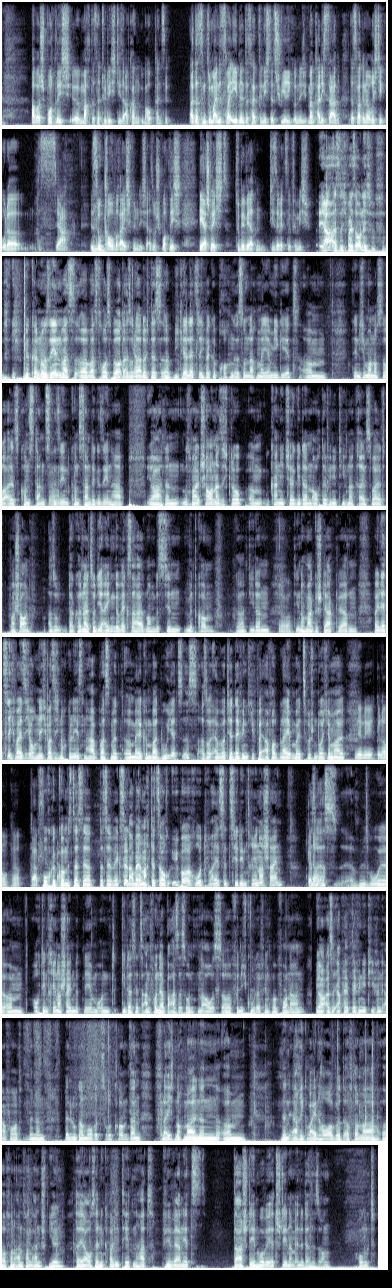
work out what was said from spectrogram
Aber sportlich äh, macht das natürlich dieser Abgang überhaupt keinen Sinn. Also das sind so meine zwei Ebenen, deshalb finde ich das schwierig und ich, man kann nicht sagen, das war genau richtig oder das, ja, ist so mhm. Graubereich, finde ich. Also sportlich eher schlecht zu bewerten, dieser Wechsel für mich. Ja, also ich weiß auch nicht. Ich, wir können nur sehen, was, äh, was draus wird. Also ja. dadurch, dass äh, Bika letztlich weggebrochen ist und nach Miami geht, ähm, den ich immer noch so als Konstanz ja. gesehen, Konstante gesehen habe. Ja, dann muss man halt schauen. Also ich glaube, ähm, Kanicia geht dann auch definitiv nach Greifswald. Mal schauen. Also da können halt so die Eigengewächse halt noch ein bisschen mitkommen. Ja, die dann, ja. die nochmal gestärkt werden. Weil letztlich weiß ich auch nicht, was ich noch gelesen habe, was mit äh, Malcolm Badu jetzt ist. Also er wird ja definitiv bei Erfurt bleiben, weil zwischendurch ja hm. mal nee, nee, genau, ja, gab's hochgekommen ja. ist, dass er, dass er wechselt. Aber er macht jetzt auch über Rot-Weiß jetzt hier den Trainerschein. Also genau. Also er will wohl ähm, auch den Trainerschein mitnehmen und geht das jetzt an von der Basis unten aus. Äh, Finde ich gut, er fängt von vorne an. Ja, also er bleibt definitiv in Erfurt. Wenn dann Ben Luca Moritz zurückkommt, dann vielleicht nochmal einen, ähm, einen Erik Weinhauer wird öfter mal äh, von Anfang an spielen, da er auch seine Qualitäten hat. Wir werden jetzt da stehen, wo wir jetzt stehen am Ende der Saison. Punkt.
